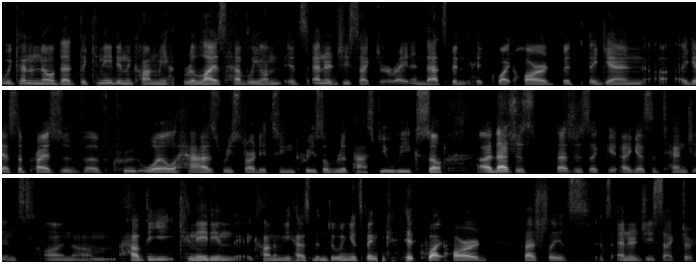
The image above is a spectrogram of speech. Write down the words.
we kind of know that the Canadian economy relies heavily on its energy sector, right? And that's been hit quite hard. But again, uh, I guess the price of, of crude oil has restarted to increase over the past few weeks. So uh, that's just that's just like I guess a tangent on um, how the Canadian economy has been doing. It's been hit quite hard, especially its its energy sector.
